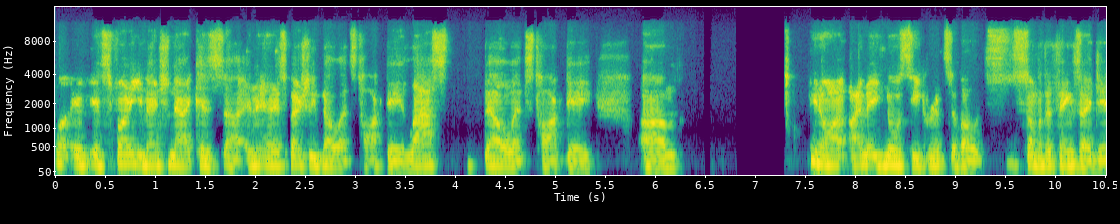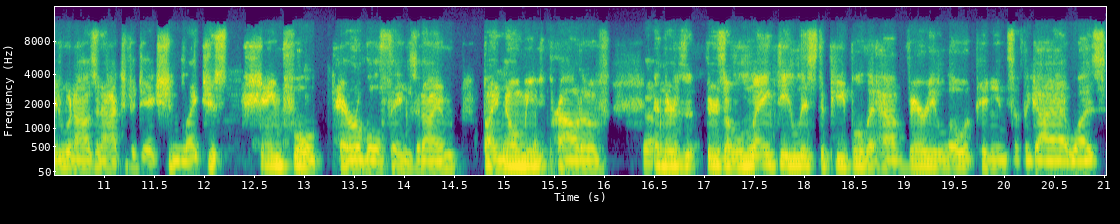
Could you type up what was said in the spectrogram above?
Well, it, it's funny you mentioned that because, uh, and, and especially Bell Let's Talk Day, last Bell Let's Talk Day, um, you know, I, I make no secrets about some of the things I did when I was in active addiction, like just shameful, terrible things that I am by no means proud of. Yeah. And there's there's a lengthy list of people that have very low opinions of the guy I was,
